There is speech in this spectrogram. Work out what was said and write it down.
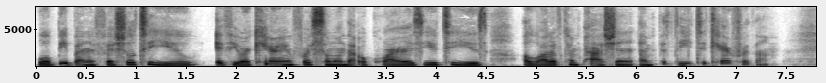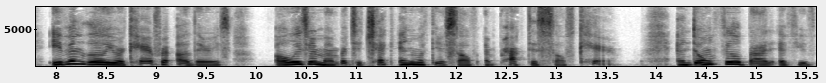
will be beneficial to you if you are caring for someone that requires you to use a lot of compassion and empathy to care for them. Even though you are caring for others, always remember to check in with yourself and practice self-care. And don't feel bad if you've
